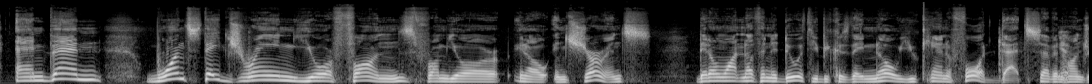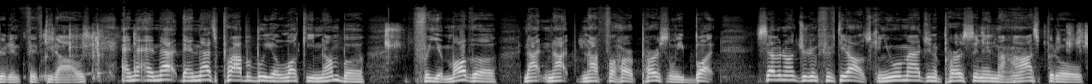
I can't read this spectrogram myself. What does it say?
and then once they drain your funds from your, you know, insurance, they don't want nothing to do with you because they know you can't afford that seven hundred and fifty dollars, and and that and that's probably a lucky number for your mother, not not not for her personally, but seven hundred and fifty dollars. Can you imagine a person in the hospital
